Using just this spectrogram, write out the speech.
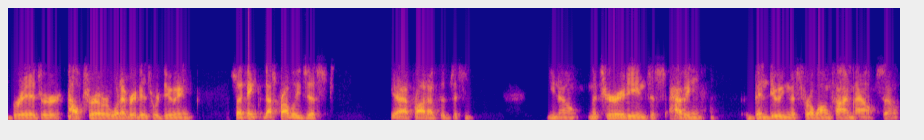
bridge or outro or whatever it is we're doing. So I think that's probably just yeah, a product of just you know, maturity and just having been doing this for a long time now. So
